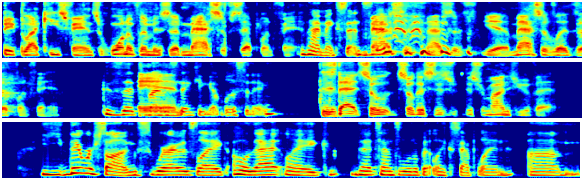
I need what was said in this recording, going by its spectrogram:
big Black Keys fans. One of them is a massive Zeppelin fan. That makes sense. Massive, massive, yeah, massive Led Zeppelin fan because that's and what I was thinking of listening. Is that so? So this is this reminds you of that. There were songs where I was like, "Oh, that like that sounds a little bit like Zeppelin," um,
